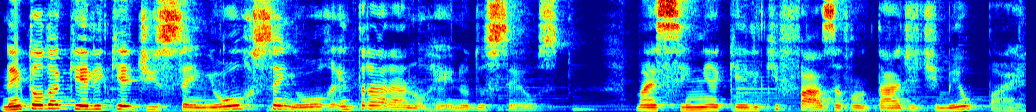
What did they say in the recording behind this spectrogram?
Nem todo aquele que diz Senhor, Senhor entrará no reino dos céus, mas sim aquele que faz a vontade de meu Pai.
